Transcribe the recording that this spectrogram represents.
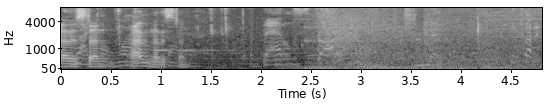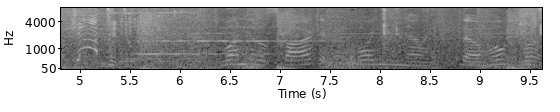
I have another stun. I have another stun. Battle start. Tremendous. You got a job to do. One little spark, and before you know it, the whole world.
